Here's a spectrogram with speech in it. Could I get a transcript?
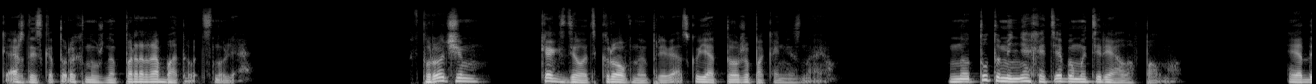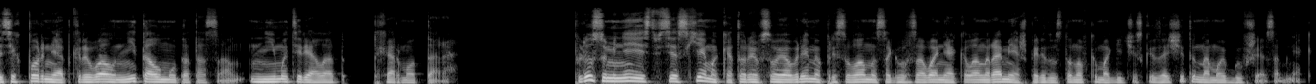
каждый из которых нужно прорабатывать с нуля. Впрочем, как сделать кровную привязку, я тоже пока не знаю. Но тут у меня хотя бы материалов полно. Я до сих пор не открывал ни Талмуд от ни материала от Дхармоттара. Плюс у меня есть все схемы, которые в свое время присылал на согласование Калан Рамеш перед установкой магической защиты на мой бывший особняк.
